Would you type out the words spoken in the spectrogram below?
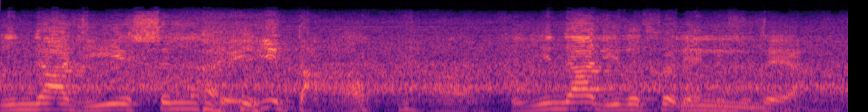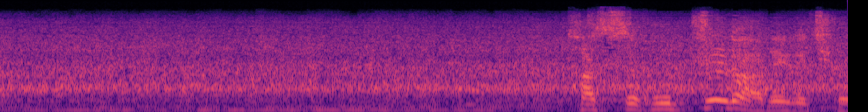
因扎吉伸腿一挡 啊，这因扎吉的特点就是这样。他似乎知道这个球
